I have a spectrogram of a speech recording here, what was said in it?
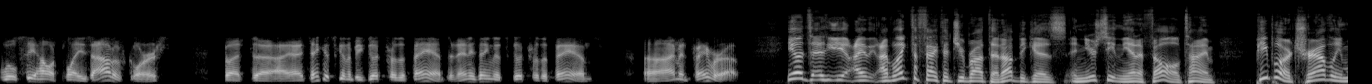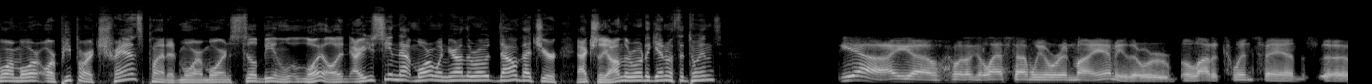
we'll see how it plays out, of course, but uh, I think it's going to be good for the fans, and anything that's good for the fans, uh, I'm in favor of. You know, uh, I, I like the fact that you brought that up because, and you're seeing the NFL all the time. People are traveling more and more, or people are transplanted more and more, and still being loyal. And are you seeing that more when you're on the road now that you're actually on the road again with the Twins? Yeah, I uh, well, the last time we were in Miami, there were a lot of Twins fans uh,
